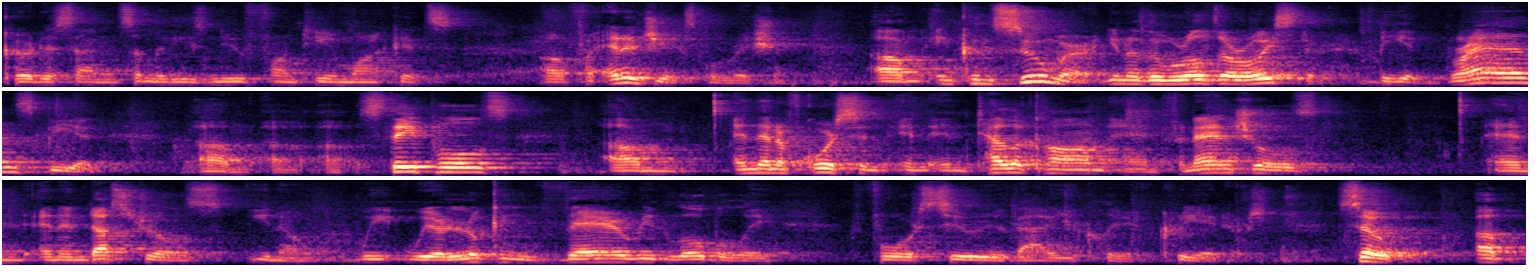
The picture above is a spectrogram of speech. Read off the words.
Kurdistan, and some of these new frontier markets uh, for energy exploration. Um, in consumer, you know, the world's our oyster, be it brands, be it um, uh, uh, staples, um, and then of course in, in, in, telecom and financials and, and industrials, you know, we, we are looking very globally for serial value creators. So uh,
